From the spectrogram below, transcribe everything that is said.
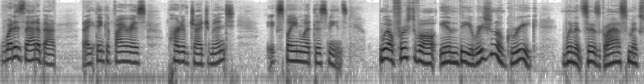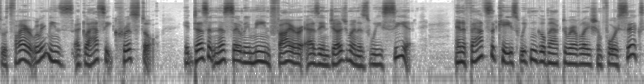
what is that about? I think of fire as part of judgment. Explain what this means. Well, first of all, in the original Greek, when it says glass mixed with fire, it really means a glassy crystal. It doesn't necessarily mean fire as in judgment as we see it. And if that's the case, we can go back to Revelation 4 6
